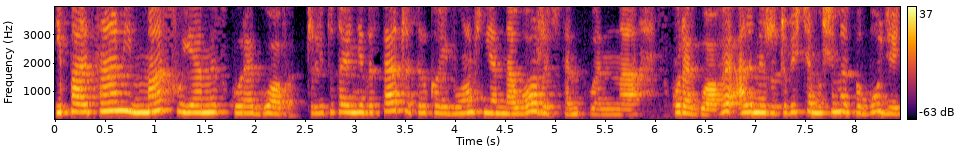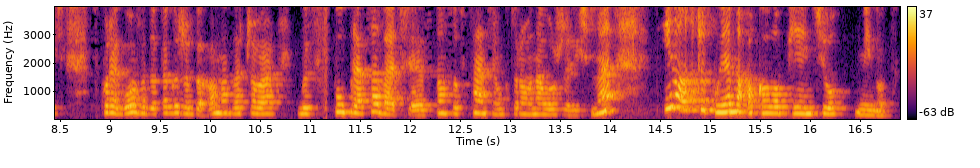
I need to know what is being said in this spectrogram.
I palcami masujemy skórę głowy, czyli tutaj nie wystarczy tylko i wyłącznie nałożyć ten płyn na skórę głowy, ale my rzeczywiście musimy pobudzić skórę głowy do tego, żeby ona zaczęła jakby współpracować z tą substancją, którą nałożyliśmy i odczekujemy około 5 minut.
